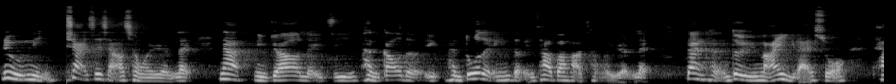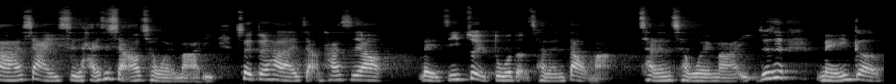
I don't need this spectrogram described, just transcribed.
例如你下一次想要成为人类，那你就要累积很高的阴很多的阴德，你才有办法成为人类。但可能对于蚂蚁来说，它下一世还是想要成为蚂蚁，所以对它来讲，它是要。累积最多的才能到蚂，才能成为蚂蚁。就是每一个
